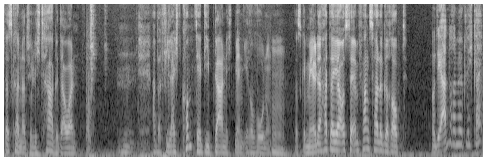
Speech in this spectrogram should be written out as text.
Das kann natürlich Tage dauern. Hm. Aber vielleicht kommt der Dieb gar nicht mehr in Ihre Wohnung. Das Gemälde hat er ja aus der Empfangshalle geraubt. Und die andere Möglichkeit?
